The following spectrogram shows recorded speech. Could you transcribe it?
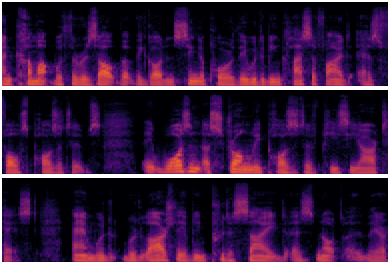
and come up with the result that they got in Singapore, they would have been classified as false positives. It wasn't a strongly positive PCR test and would, would largely have been put aside as not there.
